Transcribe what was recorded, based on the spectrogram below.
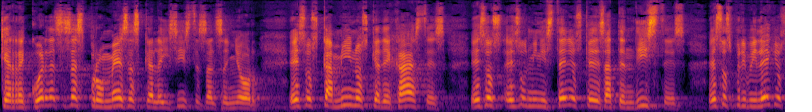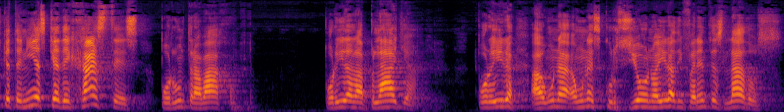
Que recuerdes esas promesas que le hiciste al Señor, esos caminos que dejaste, esos, esos ministerios que desatendiste, esos privilegios que tenías que dejaste por un trabajo, por ir a la playa, por ir a una, a una excursión o a ir a diferentes lados.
